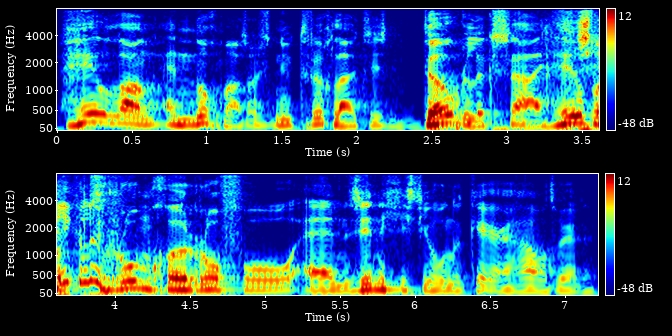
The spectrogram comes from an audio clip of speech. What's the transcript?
heel lang, en nogmaals, als je het nu terugluistert, is dodelijk saai. Heel veel tromgeroffel en zinnetjes die honderd keer herhaald werden.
